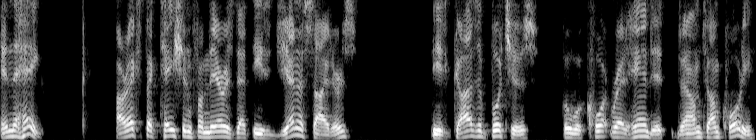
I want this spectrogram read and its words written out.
in The Hague. Our expectation from there is that these genociders, these Gaza butchers who were caught red-handed, I'm, I'm quoting,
